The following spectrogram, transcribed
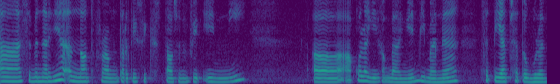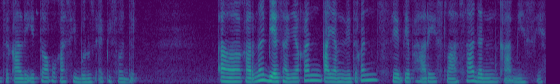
Uh, sebenarnya a note from 36,000 feet ini uh, aku lagi kembangin di mana setiap satu bulan sekali itu aku kasih bonus episode. Uh, karena biasanya kan tayangnya itu kan setiap hari Selasa dan Kamis ya.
